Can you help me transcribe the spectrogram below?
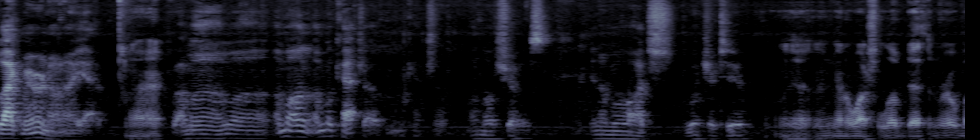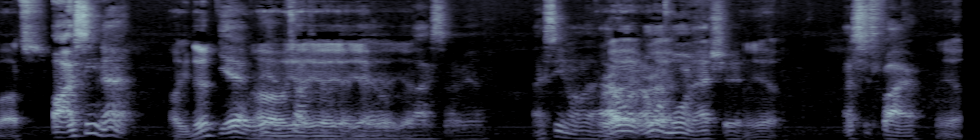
Black Mirror, no, not yet. All right. I'm uh, I'm uh, I'm on. I'm gonna catch up. I'm gonna catch up on those shows, and I'm gonna watch Witcher two. Yeah, I'm gonna watch Love, Death, and Robots. Oh, I seen that. Oh, you did? Yeah. we- Oh, we yeah, talked yeah, yeah, yeah, yeah. Last time, yeah. I seen all that. I Right, want. I want more of that shit. Yeah, That's just fire. yeah.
